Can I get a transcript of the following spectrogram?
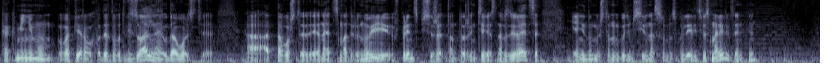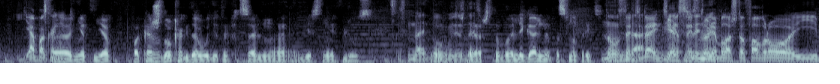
как минимум, во-первых, вот это вот визуальное удовольствие а, от того, что я на это смотрю. Ну и, в принципе, сюжет там тоже интересно развивается. Я не думаю, что мы будем сильно особо спойлерить. Вы смотрели кто-нибудь, нет? Я пока а, нет. Нет, я пока жду, когда будет официально Disney+. Да, долго будешь ждать. Да, чтобы легально посмотреть. Ну, кстати, да, да интересная я, история была, что Фавро и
